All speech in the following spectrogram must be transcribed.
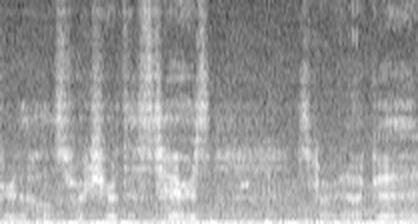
Through the whole structure of the stairs. It's probably not good.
